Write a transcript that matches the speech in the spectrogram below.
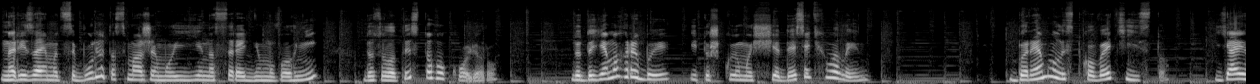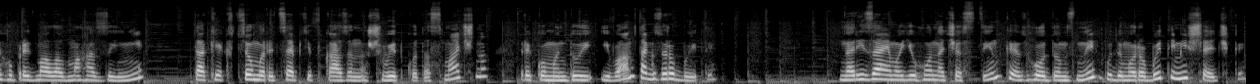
Нарізаємо цибулю та смажимо її на середньому вогні до золотистого кольору. Додаємо гриби і тушкуємо ще 10 хвилин. Беремо листкове тісто. Я його придбала в магазині. Так як в цьому рецепті вказано швидко та смачно, рекомендую і вам так зробити. Нарізаємо його на частинки, згодом з них будемо робити мішечки.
